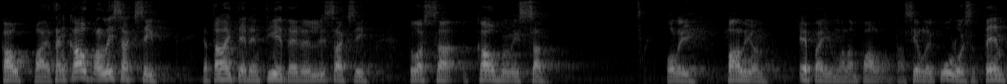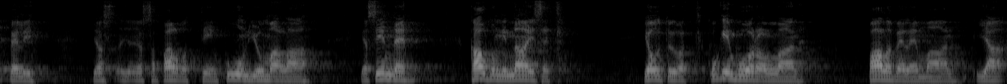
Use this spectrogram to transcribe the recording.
kauppaa. Ja tämän kaupan lisäksi ja taiteiden tieteiden lisäksi tuossa kaupungissa oli paljon epäjumalan palvontaa. Siellä oli kuuluisa temppeli, jossa palvottiin kuun jumalaa. Ja sinne kaupungin naiset joutuivat kukin vuorollaan palvelemaan. Ja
